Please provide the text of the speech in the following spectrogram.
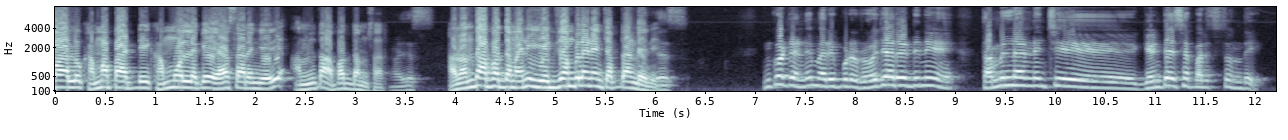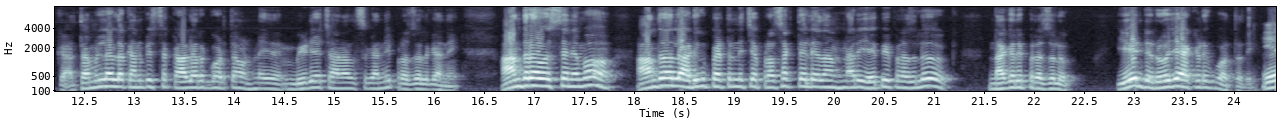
వాళ్ళు కమ్మ పార్టీ కమ్మోళ్ళకే వేస్తారని చెప్పి అంతా అబద్ధం సార్. ఎస్ అదంతా అబద్ధం అని ఈ ఎగ్జాంపుల్ నేను చెప్తాండేది ఎస్ ఇంకోటి అండి మరి ఇప్పుడు రోజారెడ్డిని తమిళనాడు నుంచి గెంటేసే పరిస్థితి ఉంది. తమిళనాడులో కనిపిస్తే కాలర్ కొడతా ఉంటున్నాయి మీడియా ఛానల్స్ కానీ ప్రజలు కానీ ఆంధ్ర వస్తేనేమో ఆంధ్రాలో అడుగు పెట్టనిచ్చే ప్రసక్తే లేదంటున్నారు ఏపీ ప్రజలు. నగరి ప్రజలు ఏంటి రోజా ఎక్కడికి పోతుంది? ఏ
